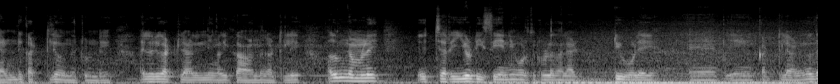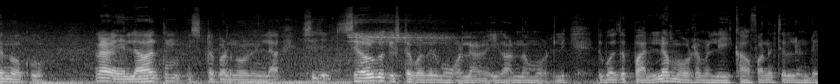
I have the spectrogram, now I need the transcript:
രണ്ട് കട്ടിൽ വന്നിട്ടുണ്ട്. അതിലൊരു കട്ടിലാണ് നിങ്ങൾ ഈ കാണുന്ന കട്ടിൽ അതും നമ്മൾ ചെറിയ ഡിസൈനിങ് കൊടുത്തിട്ടുള്ള നല്ല അടിപൊളി കട്ടിലാണ്. നിങ്ങൾ തന്നെ നോക്കൂ. എല്ലാവർക്കും ഇഷ്ടപ്പെടണമെന്നില്ല പക്ഷേ ചിലർക്കൊക്കെ ഇഷ്ടപ്പെടുന്ന ഒരു മോഡലാണ് ഈ കാണുന്ന മോഡൽ ഇതുപോലത്തെ പല മോഡൽ നമ്മൾ ലേക്ക ഫർണിച്ചറിലുണ്ട്.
